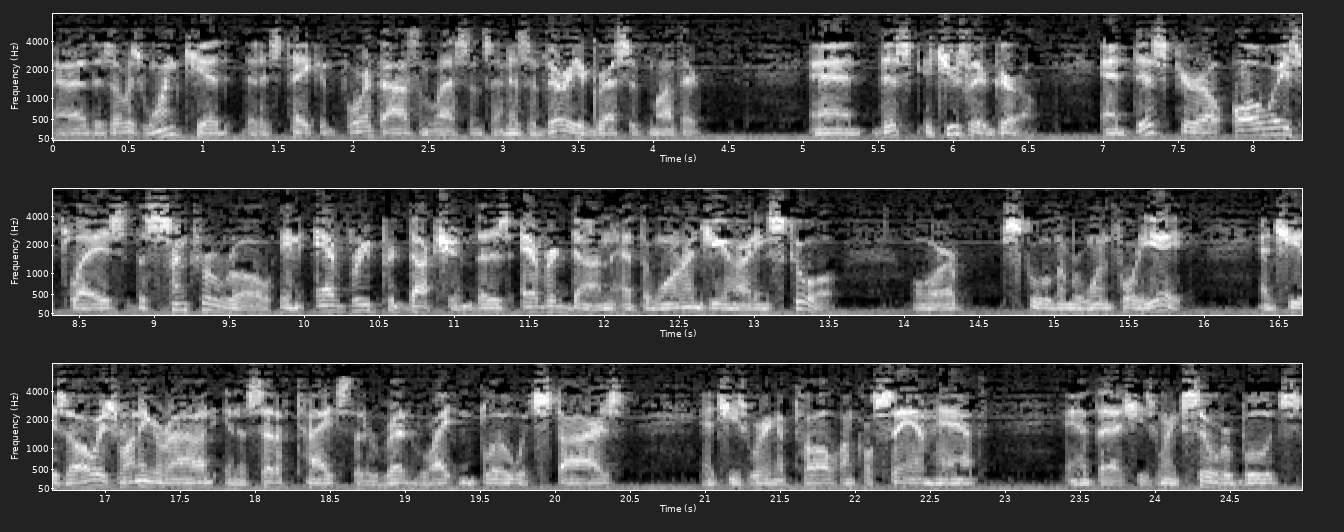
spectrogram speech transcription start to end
uh, there's always one kid that has taken 4,000 lessons and has a very aggressive mother. And this, it's usually a girl. And this girl always plays the central role in every production that is ever done at the Warren G. Harding School, or school number 148. And she is always running around in a set of tights that are red, white, and blue with stars. And she's wearing a tall Uncle Sam hat. And uh, she's wearing silver boots.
